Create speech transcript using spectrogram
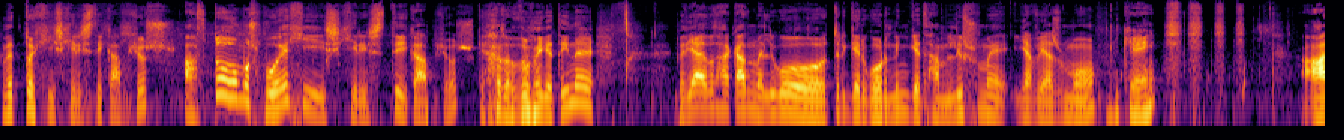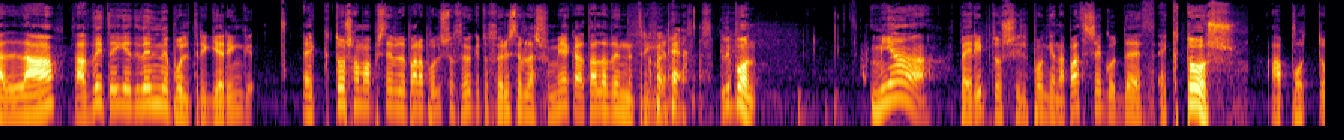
Δεν το έχει ισχυριστεί κάποιος. Αυτό όμως που έχει ισχυριστεί κάποιος, και θα το δούμε γιατί είναι. Παιδιά, εδώ θα κάνουμε λίγο trigger warning γιατί θα μιλήσουμε για βιασμό. Okay. Αλλά θα δείτε γιατί δεν είναι πολύ triggering. Εκτός άμα πιστεύετε πάρα πολύ στο Θεό και το θεωρήσετε βλασφημία, κατά τα άλλα δεν είναι triggering. Ωραία. Λοιπόν, μία περίπτωση λοιπόν για να πάθεις ego death εκτός από το,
